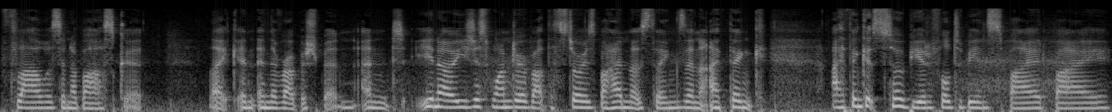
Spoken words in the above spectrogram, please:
flowers in a basket, like in, in the rubbish bin, and you know, you just wonder about the stories behind those things. And I think, I think it's so beautiful to be inspired by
